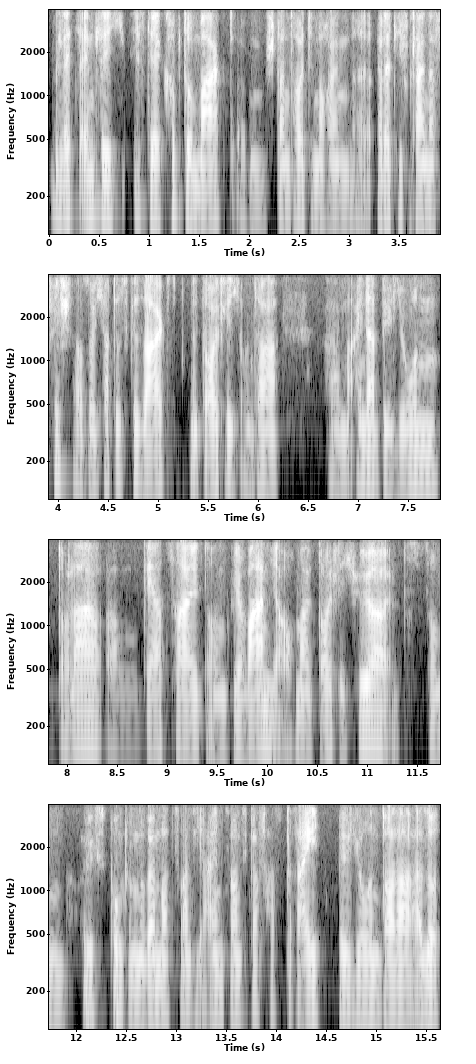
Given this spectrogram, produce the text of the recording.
letztendlich ist der Kryptomarkt ähm, Stand heute noch ein äh, relativ kleiner Fisch. Also ich hatte es gesagt, deutlich unter ähm, einer Billion Dollar ähm, derzeit. Und wir waren ja auch mal deutlich höher zum Höchstpunkt im November 2021 bei fast drei Billionen Dollar. Also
